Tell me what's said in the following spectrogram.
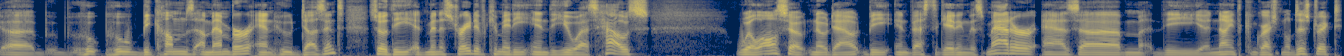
uh, who who becomes a member and who doesn't. So the administrative committee in the U.S. House will also, no doubt, be investigating this matter as um, the Ninth Congressional District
